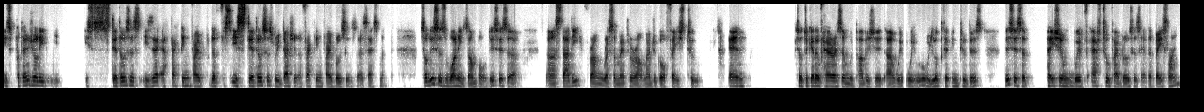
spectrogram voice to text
is potentially is steatosis, is that affecting fib is steatosis reduction affecting fibrosis assessment? So this is one example. This is a, a study from resmetirom Madrigal phase two. And so together with Harrison, we published it, uh, we, we, we looked into this. This is a patient with F2 fibrosis at the baseline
